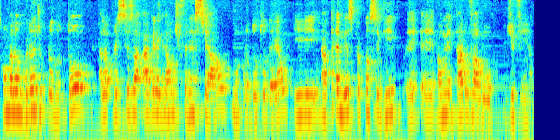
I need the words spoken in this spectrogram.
Como ela é um grande produtor, ela precisa agregar um diferencial no produto dela e até mesmo para conseguir é, é, aumentar o valor de venda.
